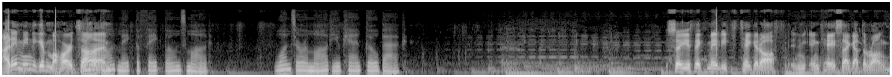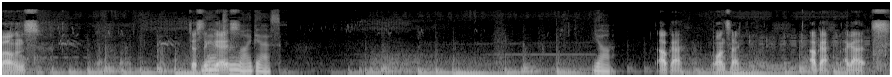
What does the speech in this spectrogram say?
I didn't mean to give him a hard You time. Don't make the fake bones mod. Once you're a mod, you can't go back. So you think maybe take it off in, in case I got the wrong bones? Just in yeah, case. true, I guess. Yeah. Okay. One sec. Okay, I got it.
